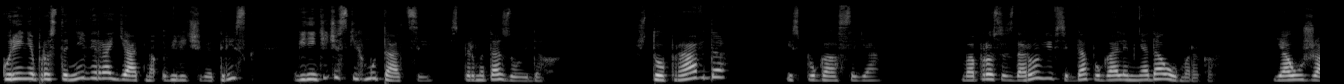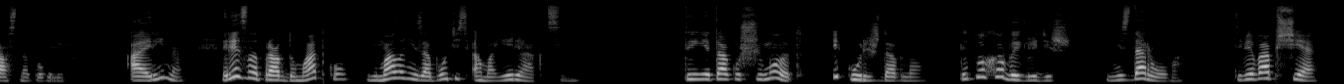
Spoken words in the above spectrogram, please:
курение просто невероятно увеличивает риск генетических мутаций в сперматозоидах. Что, правда? Испугался я. Вопросы здоровья всегда пугали меня до умороков. Я ужасно пуглив. А Ирина резала правду матку, немало не заботясь о моей реакции. Ты не так уж и молод и куришь давно. Ты плохо выглядишь нездорово. Тебе вообще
